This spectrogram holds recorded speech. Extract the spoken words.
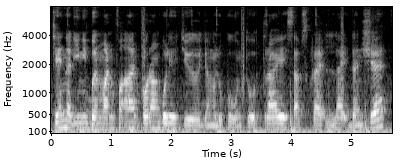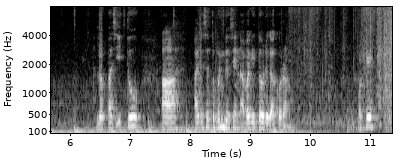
channel ini bermanfaat korang boleh je jangan lupa untuk try subscribe like dan share. Lepas itu uh, ada satu benda saya nak bagi tahu dekat korang. Okay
